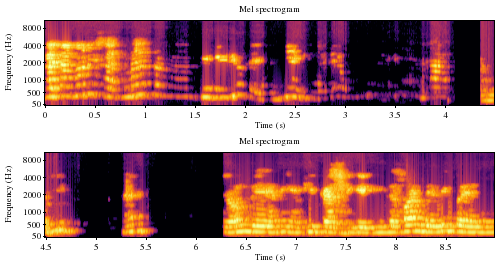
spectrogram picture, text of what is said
ਮੈਂ ਤਾਂ ਮੋਰੀ ਸ਼ਰਮੇ ਤਾਂ ਵੀਡੀਓ ਦੇਖਦੀ ਹਾਂ ਜੋਂ ਦੇਖਦੀ ਹਾਂ ਕੀ ਕਰਦੀ ਹੈਗੀ ਲੈ ਭਾਂਡੇ ਵੀ ਪਏ ਨੇ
